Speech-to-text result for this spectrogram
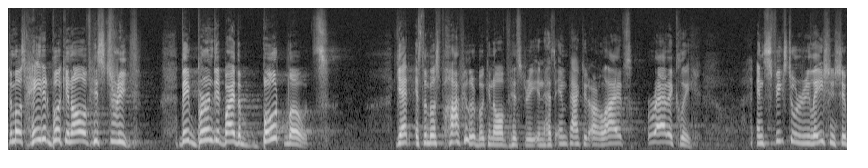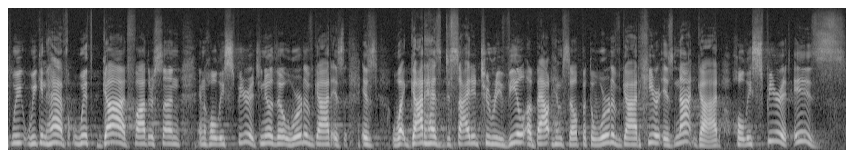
The most hated book in all of history. They burned it by the boatloads. Yet it's the most popular book in all of history and has impacted our lives radically and speaks to a relationship we, we can have with God, Father, Son, and Holy Spirit. You know, the Word of God is, is what God has decided to reveal about Himself, but the Word of God here is not God, Holy Spirit is.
